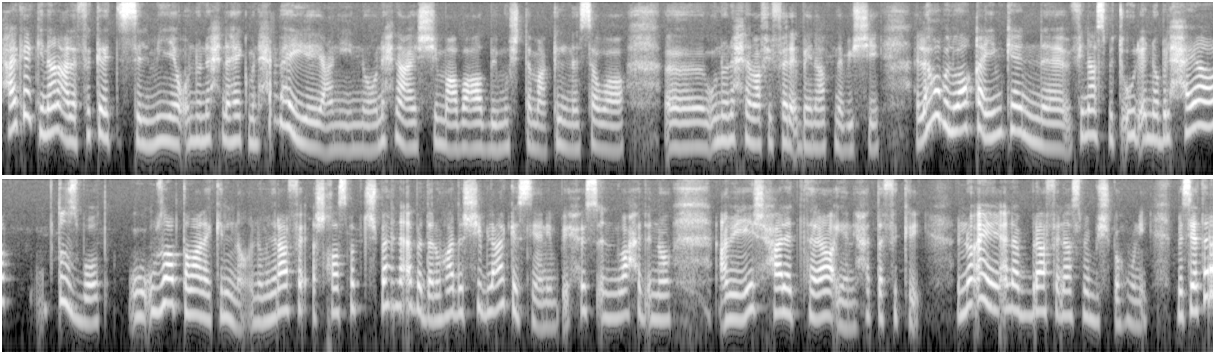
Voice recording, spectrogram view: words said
حكى كنان على فكرة السلمية وإنه نحن هيك بنحب هي يعني إنه نحن عايشين مع بعض بمجتمع كلنا سوا آه، وإنه نحن ما في فرق بيناتنا بشي. هلأ هو بالواقع يمكن في ناس بتقول إنه بالحياة بتزبط وظابطة معنا كلنا إنه بنرافق أشخاص ما بتشبهنا أبدا وهذا الشي بالعكس يعني بحس إنه الواحد إنه عم يعيش حالة ثراء يعني حتى فكري. إنه إيه أنا برافق ناس ما بيشبهوني. بس يا ترى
